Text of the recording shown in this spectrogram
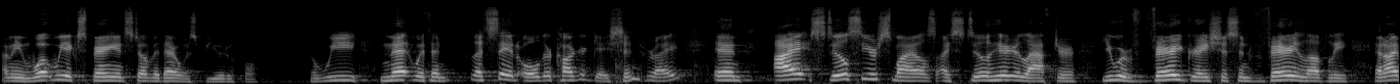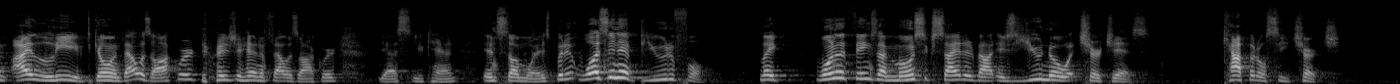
I mean, what we experienced over there was beautiful. We met with an, let's say, an older congregation, right? And I still see your smiles. I still hear your laughter. You were very gracious and very lovely. And I'm, I leaved going, that was awkward. Raise your hand if that was awkward. Yes, you can, in some ways. But it wasn't it beautiful. Like, one of the things I'm most excited about is you know what church is. Capital C Church.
